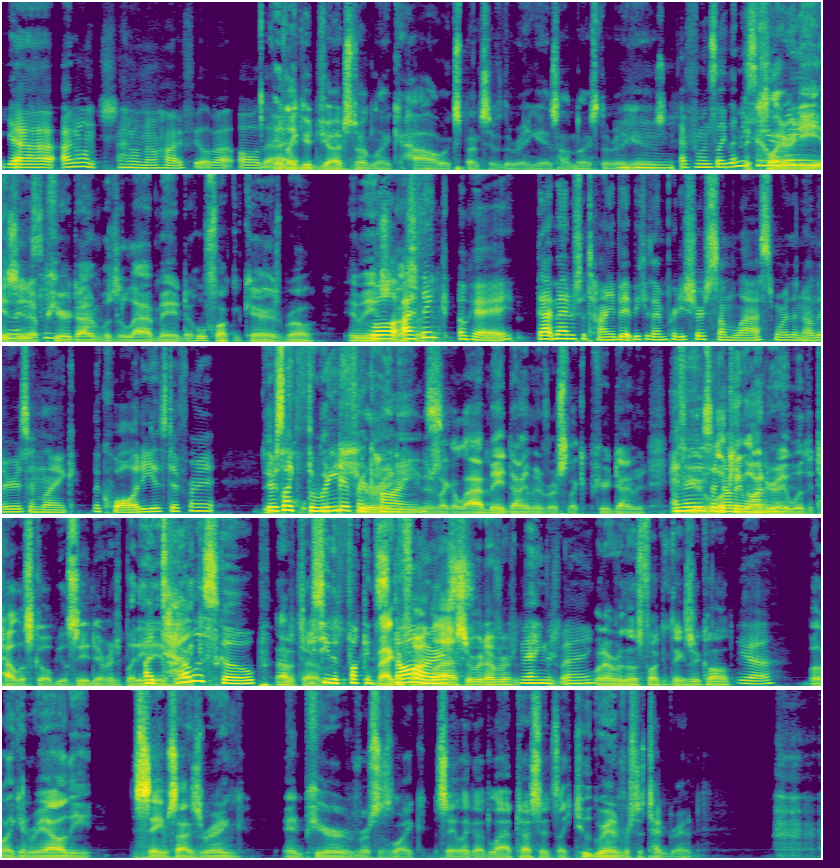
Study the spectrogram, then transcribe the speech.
Yeah, I don't I don't know how I feel about all that. And like you're judged on like how expensive the ring is, how nice the ring is. Mhm. Everyone's like, "Let me The see your clarity ring, is it a see-" pure diamond? Was it lab made? Who fucking cares, bro? It means Well, nothing. I think okay, that matters a tiny bit because I'm pretty sure some last more than others and like the quality is different. The there's, like, three the different purity. kinds. There's like a lab made diamond versus like a pure diamond. And if then you're looking under it with a telescope, you'll see a difference. But it A is like- telescope. not a telescope. You see the fucking magnifying stars. glass or whatever. Magnifying. Whatever those fucking things are called. Yeah. But like in reality, the same size ring and pure versus like say like a lab test, it's like two grand versus ten grand.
